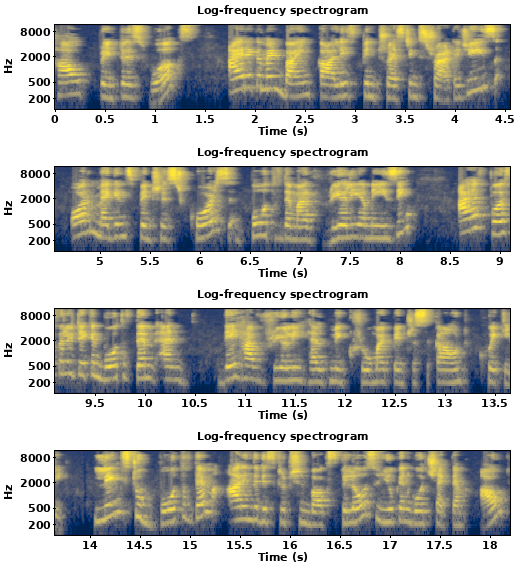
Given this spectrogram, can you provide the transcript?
how Pinterest works. I recommend buying Carly's Pinteresting Strategies or Megan's Pinterest course. Both of them are really amazing. I have personally taken both of them and they have really helped me grow my Pinterest account quickly. Links to both of them are in the description box below so you can go check them out.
